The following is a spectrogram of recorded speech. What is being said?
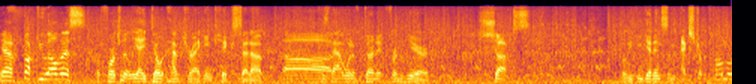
Yeah, fuck you, Elvis! Unfortunately, I don't have Dragon Kick set up. Ah, that would have done it from here. shucks. But we can get in some extra pummel.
